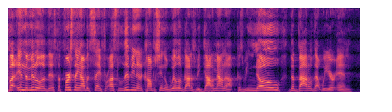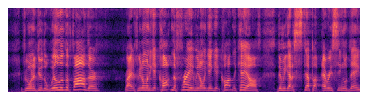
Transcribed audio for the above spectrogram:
but in the middle of this, the first thing I would say for us living and accomplishing the will of God is we got to mount up because we know the battle that we are in. If we want to do the will of the Father, right? If we don't want to get caught in the fray, we don't want to get caught in the chaos, then we got to step up every single day,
